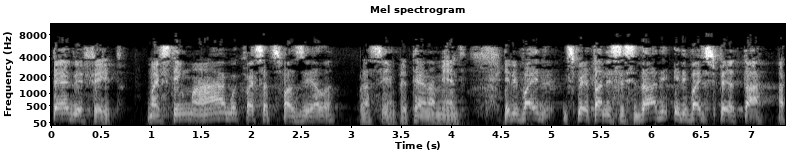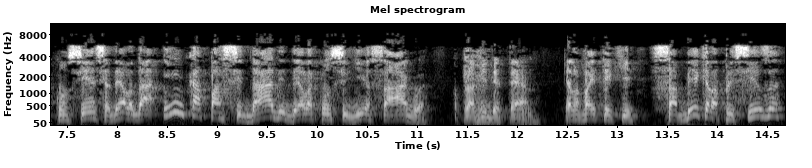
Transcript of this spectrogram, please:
perde o efeito. Mas tem uma água que vai satisfazer ela para sempre, eternamente. Ele vai despertar a necessidade, ele vai despertar a consciência dela da incapacidade dela conseguir essa água para a vida eterna. Ela vai ter que saber que ela precisa,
